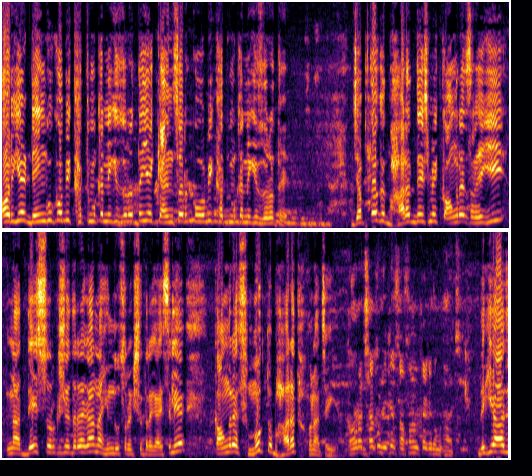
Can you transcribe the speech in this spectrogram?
और ये डेंगू को भी खत्म करने की ज़रूरत है ये कैंसर को भी खत्म करने की ज़रूरत है। जब तक भारत देश में कांग्रेस रहेगी ना देश सुरक्षित रहेगा ना हिंदू सुरक्षित रहेगा। इसलिए कांग्रेस मुक्त भारत होना चाहिए। गौ रक्षा को लेकर शासन में क्या कदम उठाना चाहिए देखिए आज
